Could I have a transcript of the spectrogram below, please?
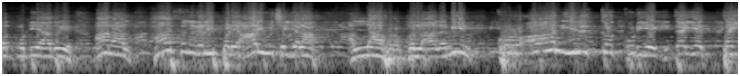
ஓத முடியாது. ஆனால் ஹாஃபில்கள் இப்படி ஆய்வு செய்யலாம். அல்லாஹ் ரபுல் ஆலமீன் குர்ஆன் இருக்கக்கூடிய இதயத்தை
